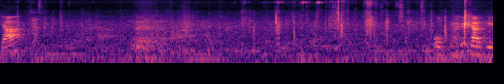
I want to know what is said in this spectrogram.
ਜਾ ਉਹ ਵੀ ਕਰਦੀ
